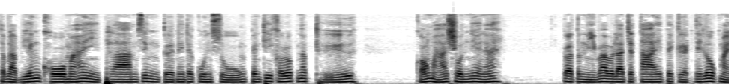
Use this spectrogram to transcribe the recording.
สำหรับเลี้ยงโคมาให้พราหมณ์ซึ่งเกิดในตระกูลสูง เป็นที่เคารพนับถือของมหาชนเนี่ยนะ ก็ตำหนิว่าเวลาจะตายไปเกิดในโลกใหม่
